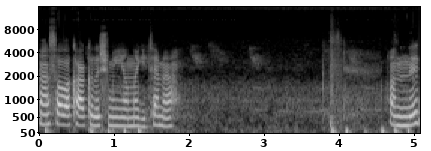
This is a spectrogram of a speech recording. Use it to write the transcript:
Ha salak arkadaşımın yanına git hemen. Ne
